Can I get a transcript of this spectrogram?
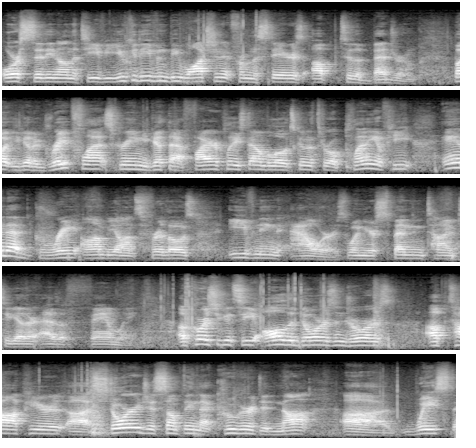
or sitting on the TV. You could even be watching it from the stairs up to the bedroom. But you get a great flat screen, you get that fireplace down below, it's going to throw plenty of heat and add great ambiance for those evening hours when you're spending time together as a family. Of course, you can see all the doors and drawers up top here. Uh, storage is something that Cougar did not uh, waste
